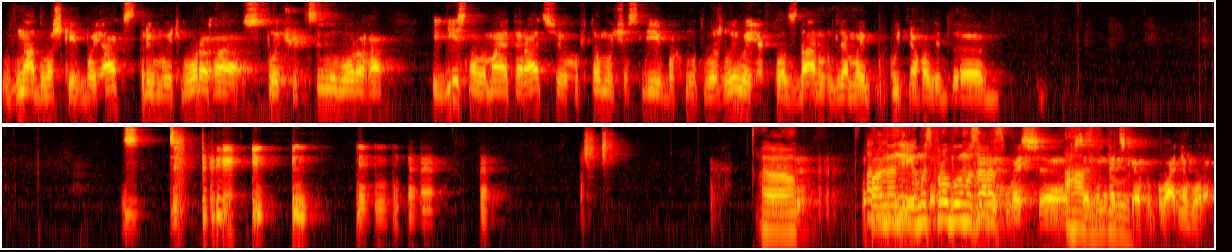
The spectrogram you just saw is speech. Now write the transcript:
в надважких боях стримують ворога, сточують сили ворога. І дійсно ви маєте рацію, в тому числі Бахмут важливий як плацдарм для майбутнього від е, Е, Пане Андрію, ми спробуємо зараз. весь е, Ага, все донецьке окупування ворога.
